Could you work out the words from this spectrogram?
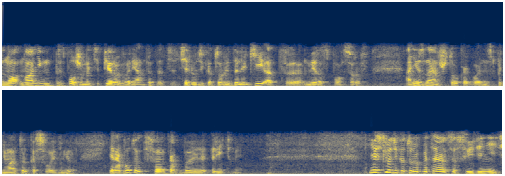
но, но они, предположим, эти первый вариант, это те люди, которые далеки от э, мира спонсоров, они знают, что как бы, они понимают только свой мир и работают в своем как бы ритме. Есть люди, которые пытаются соединить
